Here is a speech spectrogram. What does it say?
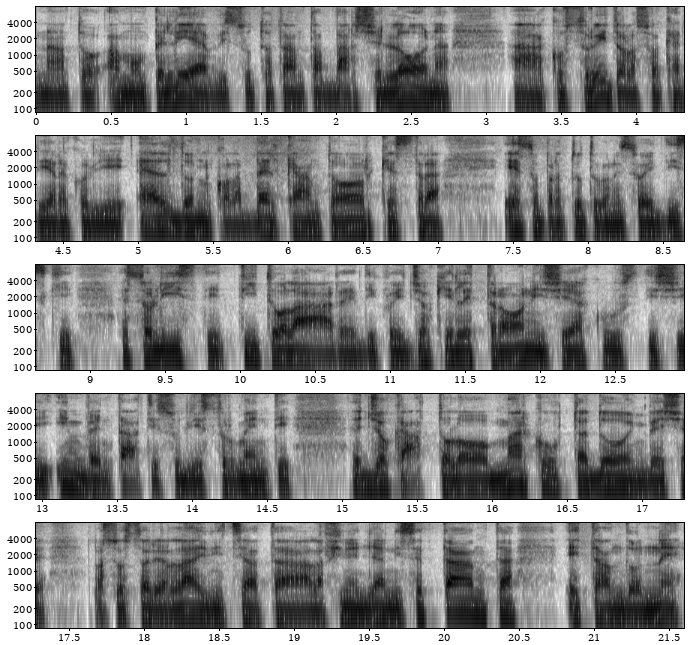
nato a Montpellier, ha vissuto tanto a Barcellona, ha costruito la sua carriera con gli Eldon, con la Bel Canto Orchestra e soprattutto con i suoi dischi solisti titolare di quei giochi elettronici e acustici inventati sugli strumenti giocattolo. Marco Uttadò invece la sua storia l'ha iniziata alla fine degli anni 70 e Tandonné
